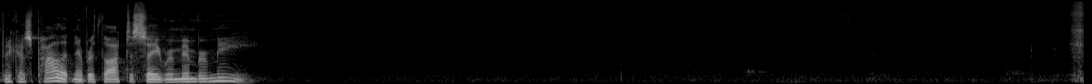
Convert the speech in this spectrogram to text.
Because Pilate never thought to say, Remember me.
